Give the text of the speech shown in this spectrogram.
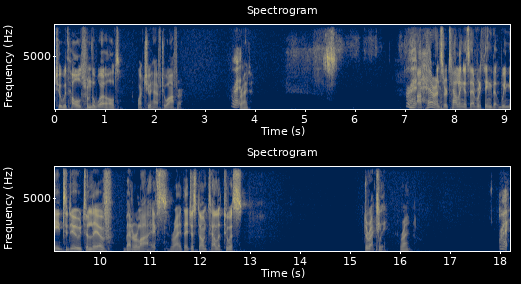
to withhold from the world what you have to offer, Right. right? Right. Our parents are telling us everything that we need to do to live better lives, right? They just don't tell it to us directly, right? Right.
